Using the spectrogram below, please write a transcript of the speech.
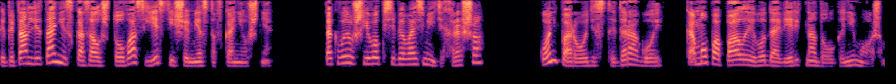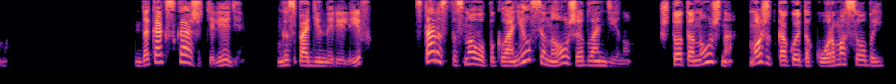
Капитан Летани сказал, что у вас есть еще место в конюшне. Так вы уж его к себе возьмите, хорошо? Конь породистый, дорогой. Кому попало его доверить надолго не можем. Да как скажете, леди. Господин Эрелив. Староста снова поклонился, но уже блондину. Что-то нужно? Может, какой-то корм особый?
